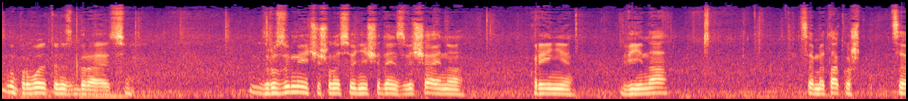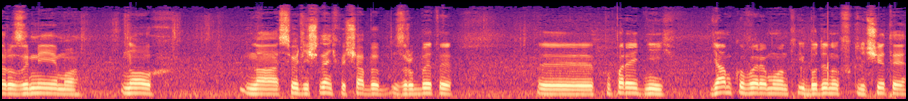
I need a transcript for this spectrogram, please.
ну, проводити не збираються. Зрозуміючи, що на сьогоднішній день, звичайно, в країні війна, це ми також це розуміємо. Ну, на сьогоднішній день хоча б зробити е, попередній ямковий ремонт і будинок включити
